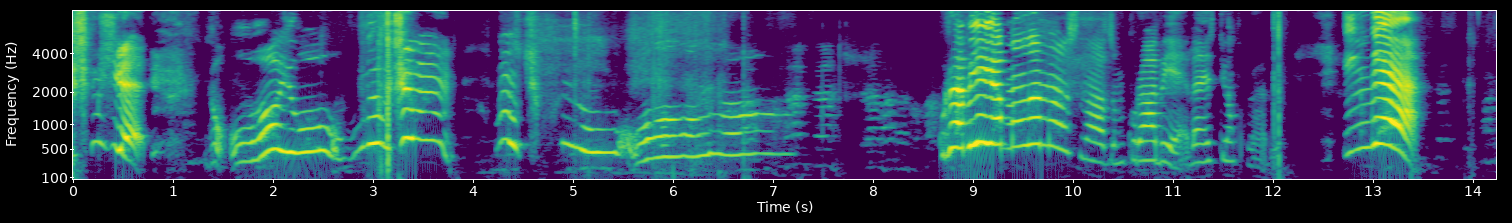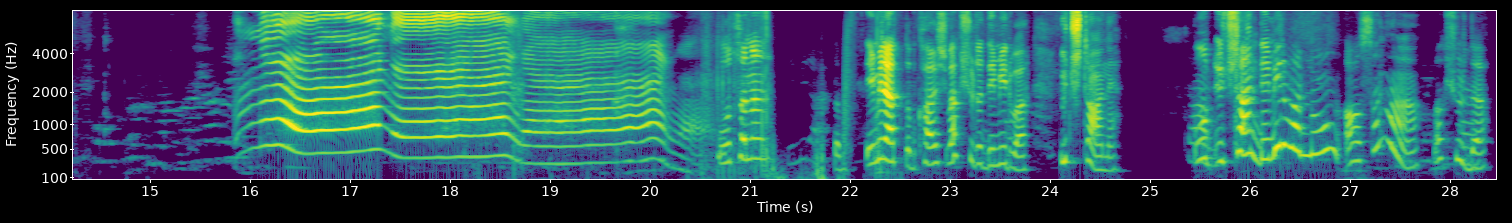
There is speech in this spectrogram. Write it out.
biçim bir şey? Ya oha ya. Bu ne biçim? Bu nasıl yapılıyor? Oha Allah. Kurabiye yapmamız lazım. Kurabiye. Ben istiyorum kurabiye. İnge. Bulut sana attım. Demir attım. Karşı bak şurada demir var. Üç tane. Tamam. Bulut üç tane demir var. Ne oldu? Alsana. Bak şurada.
